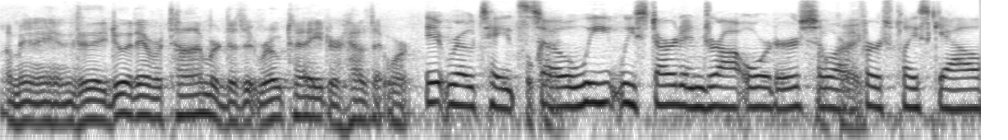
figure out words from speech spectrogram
I mean, do they do it every time, or does it rotate, or how does that work? it rotates. So we we start in draw order. So our first place gal,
